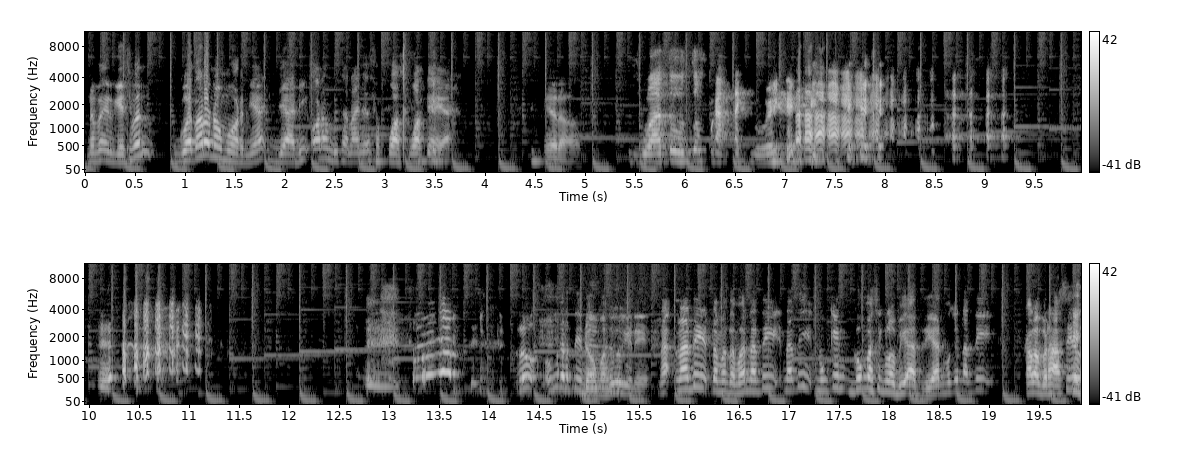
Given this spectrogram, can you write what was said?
nama engagement, gua taruh nomornya, jadi orang bisa nanya sepuas-puasnya ya. Iya dong. Gua tutup praktek gue. lu ngerti dong maksud gue gini nah, nanti teman-teman nanti nanti mungkin gue masih ngelobi Adrian mungkin nanti kalau berhasil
